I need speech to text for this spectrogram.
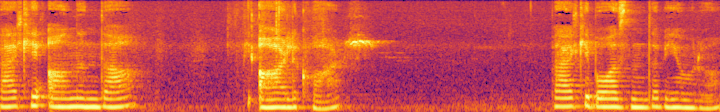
Belki alnında bir ağırlık var. Belki boğazında bir yumru.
